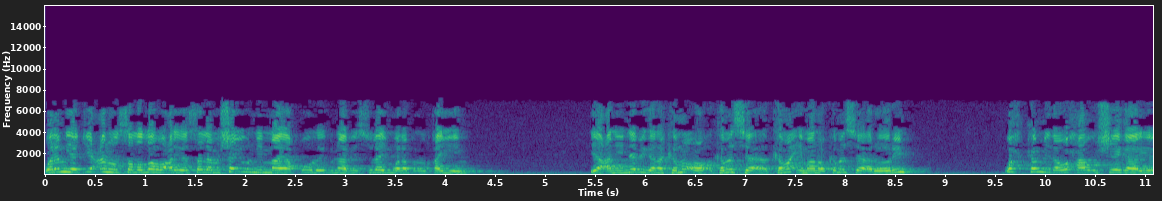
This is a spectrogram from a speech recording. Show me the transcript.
Walam yaji canhu sala allahu alayh wasalam shayun mima yaqulu ibnu abi sulaym wala ibnu lqayim nebigana kama kama soo kama iman oo kama soo aroorin. Wax ka mida waxa uu sheegaayo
